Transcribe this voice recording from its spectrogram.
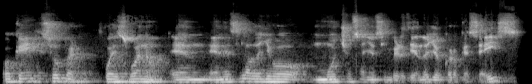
Ok, súper. Pues bueno, en, en ese lado llevo muchos años invirtiendo, yo creo que seis.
